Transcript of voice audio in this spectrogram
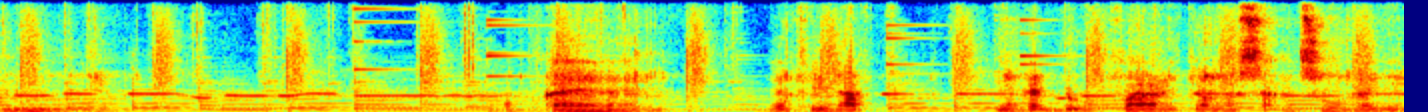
Ừm. ok đấy giờ khi đặt những cái đủ pha thì cho là sẵn sù đấy nhỉ.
